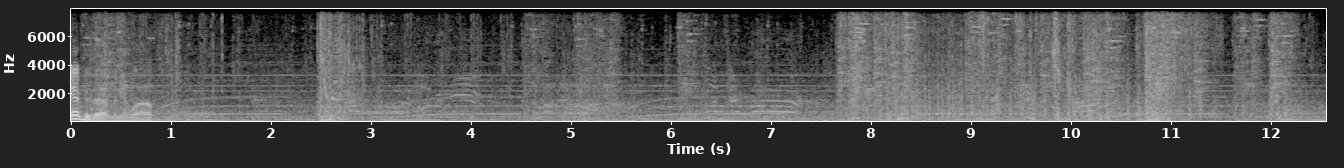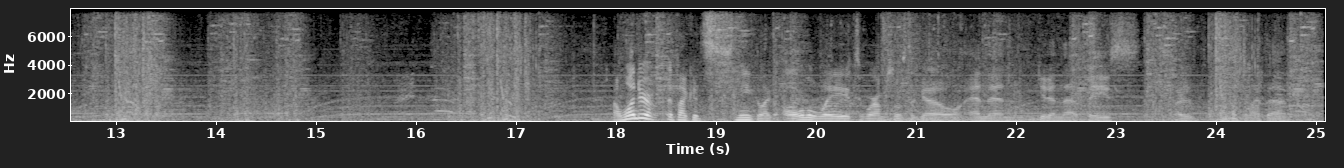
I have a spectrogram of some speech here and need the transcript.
Can't be that many left. I wonder if, if I could sneak like all the way to where I'm supposed to go and then get in that base or something like that.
